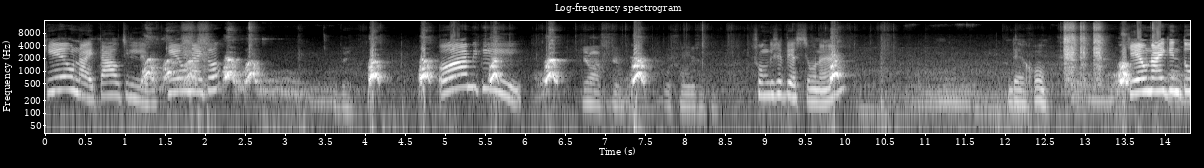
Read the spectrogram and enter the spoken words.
কেউ নাই তাও চিল্লাবে। কেউ নাই তো? ও আমি কি? কেউ আসছে ওর সঙ্গে সাথে। সঙ্গী সাথে এসছে মনে হয় হ্যাঁ? দেখো। কেউ নাই কিন্তু।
